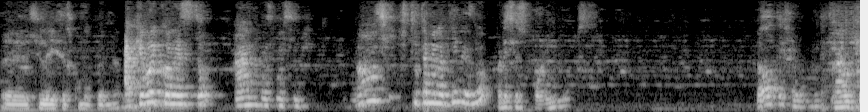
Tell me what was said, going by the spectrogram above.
Eh, si le dices cómo prender. ¿A qué voy con esto? Ah, es muy simple. No, sí, pues tú también lo tienes, ¿no? Precios por inbox. No, déjalo. Ah, ok.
